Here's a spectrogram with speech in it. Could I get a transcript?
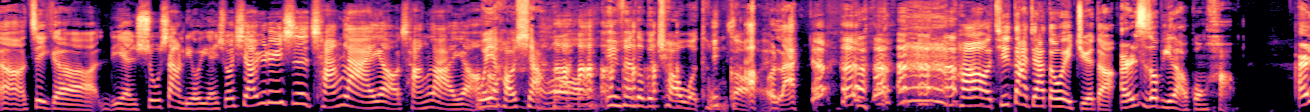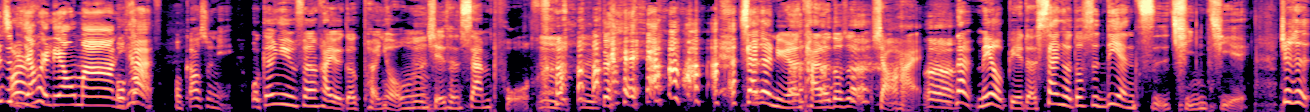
呃这个脸书上留言说，小玉律师常来哦，常来哦。我也好想哦，云芬都不敲我通告，我来。好，其实大家都会觉得儿子都比老公好，儿子比较会撩吗？你看，我告诉你，我跟运芬还有一个朋友，我们写成三婆。嗯嗯，对。三个女人谈的都是小孩，嗯，那没有别的，三个都是恋子情节，就是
